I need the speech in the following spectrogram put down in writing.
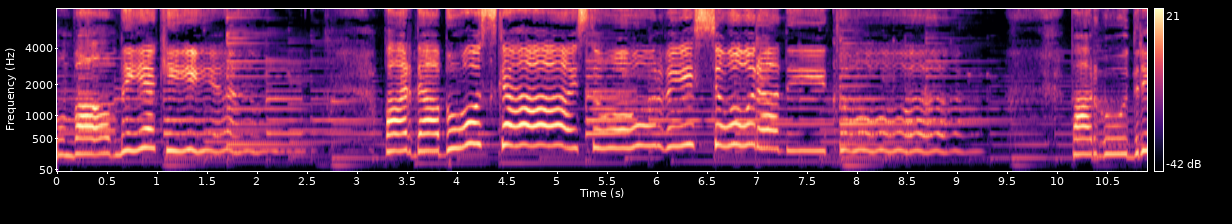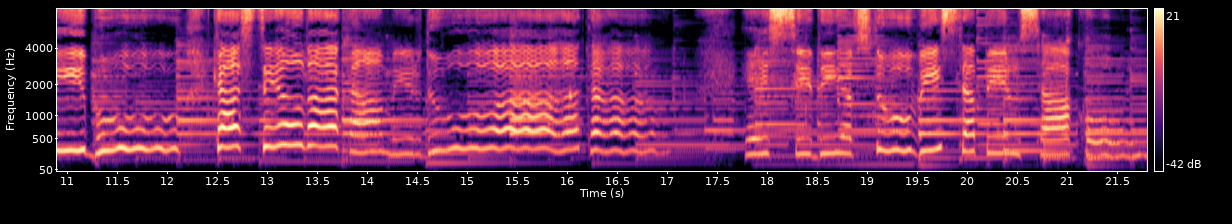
un valdniekiem, par dabu skaisto un visu radīto, par gudrību, kas cilvēkam ir dota. Esi Dievs, tu visa pirmsākums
